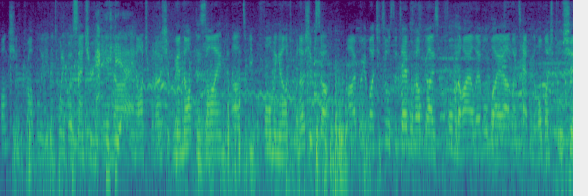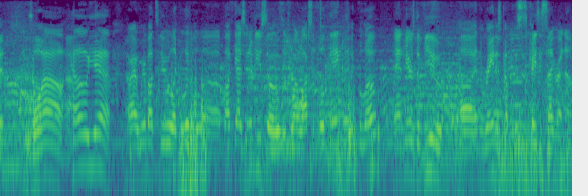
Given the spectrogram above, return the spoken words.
function properly in the 21st century in, uh, yeah. in entrepreneurship. We are not designed uh, to be performing in entrepreneurship, so I bring a bunch of tools to the table, help guys perform at a higher level by uh, by tapping a whole bunch of cool shit. So, wow, hell yeah! All right, we're about to do like a little uh, podcast interview, so if you want to watch the full thing, click below. And here's the view, uh, and the rain is coming. This is crazy sight right now.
